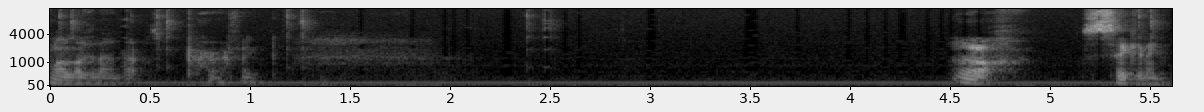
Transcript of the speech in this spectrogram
Well, look at that. That was perfect. Oh, sickening.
